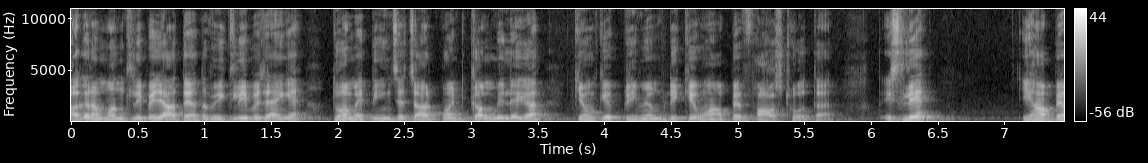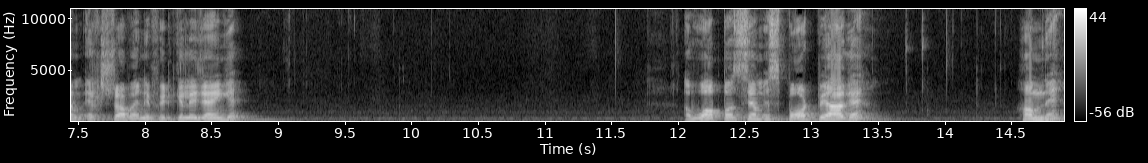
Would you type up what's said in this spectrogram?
अगर हम मंथली पे जाते हैं तो वीकली पे जाएँगे तो हमें तीन से चार पॉइंट कम मिलेगा, क्योंकि प्रीमियम डिके वहाँ पे फास्ट होता है। इसलिए यहाँ पे हम एक्स्ट्रा बेनिफिट के लिए जाएँगे। अब वापस से हम स्पॉट पे आ गए। हमने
